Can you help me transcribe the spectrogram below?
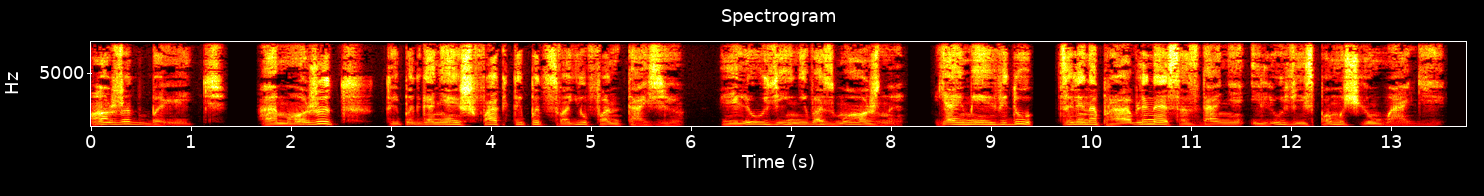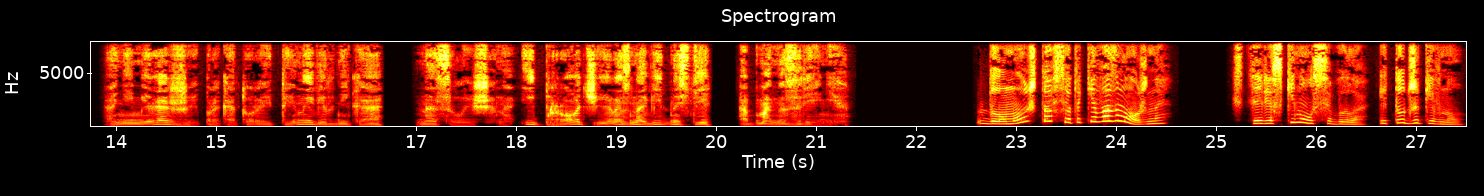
Может быть. А может, ты подгоняешь факты под свою фантазию. Иллюзии невозможны. Я имею в виду целенаправленное создание иллюзий с помощью магии, а не миражи, про которые ты наверняка наслышана, и прочие разновидности обмана зрения. Думаю, что все-таки возможны. Стерео скинулся было и тут же кивнул.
